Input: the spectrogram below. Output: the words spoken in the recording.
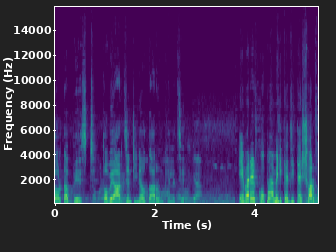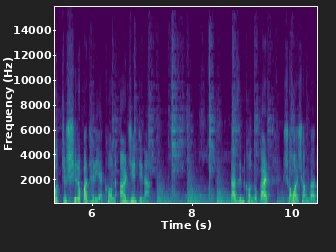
দলটা বেস্ট তবে আর্জেন্টিনাও দারুণ খেলেছে। এবারের কোপা আমেরিকা জিতে সর্বোচ্চ শিরোপাধারী এখন আর্জেন্টিনা। তাজিন খন্দকার সময় সংবাদ।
